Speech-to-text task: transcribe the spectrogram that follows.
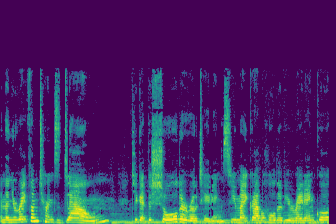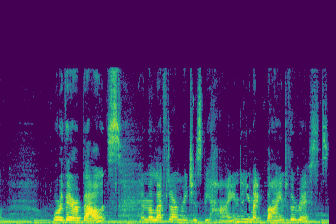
And then your right thumb turns down to get the shoulder rotating. So you might grab a hold of your right ankle or thereabouts and the left arm reaches behind and you might bind the wrists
